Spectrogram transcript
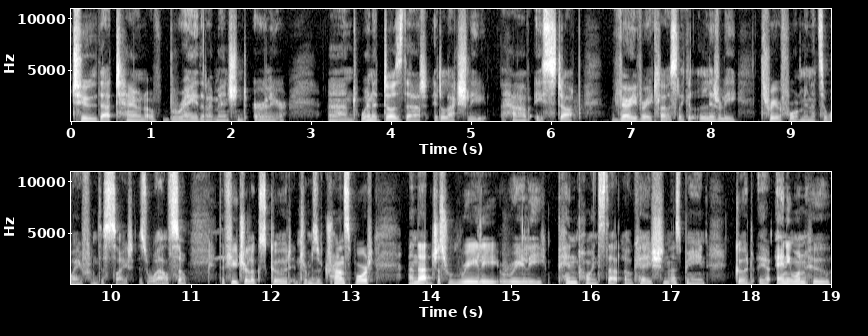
to that town of Bray that I mentioned earlier. And when it does that, it'll actually have a stop very, very close, like literally three or four minutes away from the site as well. So the future looks good in terms of transport. And that just really, really pinpoints that location as being good. You know, anyone who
